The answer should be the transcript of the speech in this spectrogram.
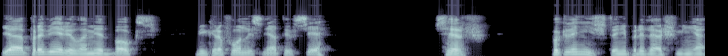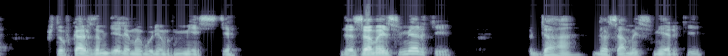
Я проверила медбокс. Микрофоны сняты все. Серж, поклянись, что не предашь меня, что в каждом деле мы будем вместе. До самой смерти? Да, до самой смерти.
